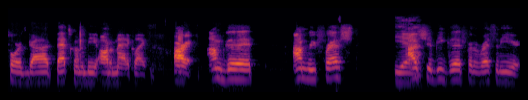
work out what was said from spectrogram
towards God, that's going to be automatic like, all right, I'm good. I'm refreshed. Yeah, I should be good for the rest of the year.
